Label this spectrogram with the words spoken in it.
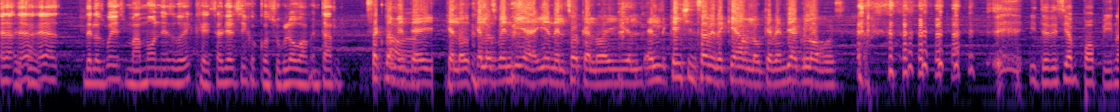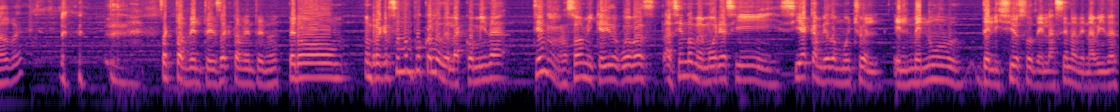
Era, El era- era de los güeyes mamones, güey, que salía el 5 con su globo a aventarlo. Exactamente No. ahí, que, lo- que los vendía ahí en el Zócalo, ahí el, el Kenshin sabe de qué hablo, que vendía globos. Y te decían Poppy, ¿no, güey? Exactamente, exactamente, ¿no? Pero regresando un poco a lo de la comida, tienes razón, mi querido Huevas, haciendo memoria, sí, sí ha cambiado mucho el, el menú delicioso de la cena de Navidad.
